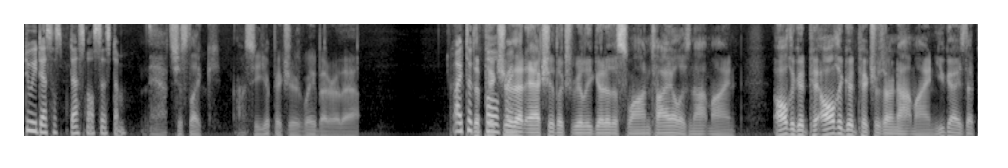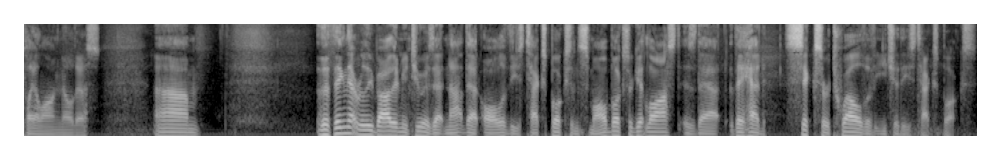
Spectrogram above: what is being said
Dewey Decimal System. yeah, it's just like. I see, your picture is way better of that. I took the picture frame. that actually looks really good of the swan tile is not mine. All the good all the good pictures are not mine. You guys that play along know this. Um, the thing that really bothered me too is that not that all of these textbooks and small books would get lost is that they had six or twelve of each of these textbooks.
